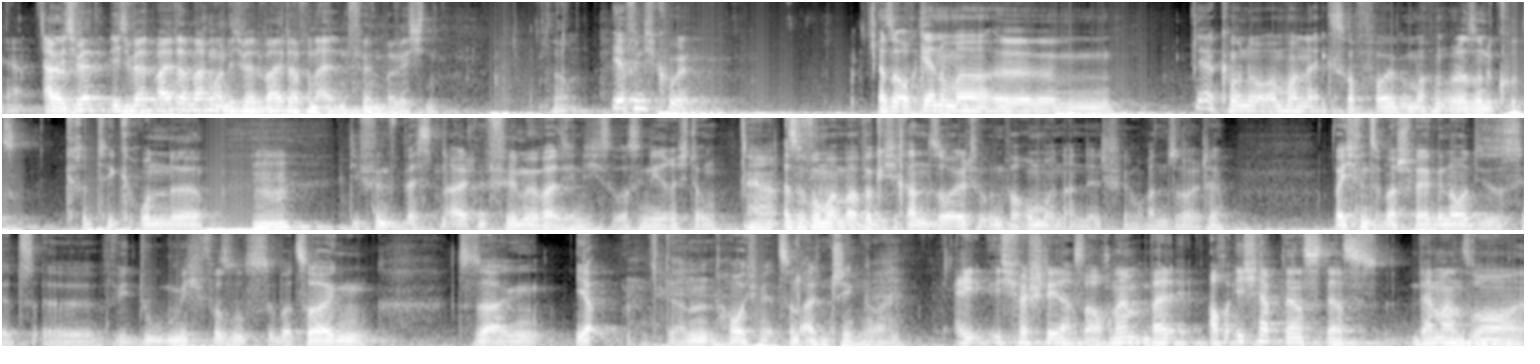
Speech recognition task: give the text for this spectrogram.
Ja. Aber Also- ich werde ich werd weitermachen und ich werde weiter von alten Filmen berichten. So. Ja, finde ich cool. Also auch gerne mal, ähm, ja, kann man doch auch mal eine extra Folge machen oder so eine Kurzkritikrunde. Die fünf besten alten Filme, weiß ich nicht, sowas in die Richtung. Ja. Also wo man mal wirklich ran sollte und warum man an den Film ran sollte. Weil ich finde es immer schwer, genau dieses jetzt, äh, wie du mich versuchst zu überzeugen, zu sagen, ja, dann hau ich mir jetzt so einen alten Schinken rein. Ey, ich verstehe das auch, ne? Weil auch ich habe das, dass wenn man so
